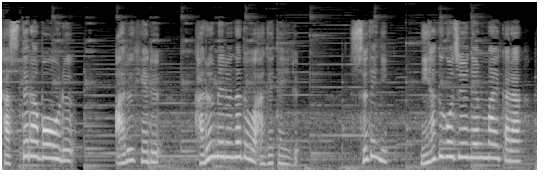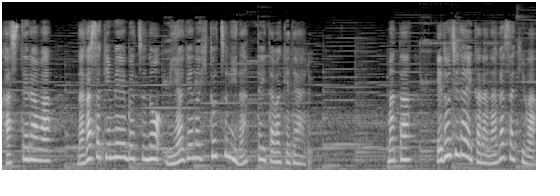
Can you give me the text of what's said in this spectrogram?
カステラボールアルヘルカルメルなどを挙げている。すでに250年前からカステラは長崎名物の土産の一つになっていたわけである。また江戸時代から長崎は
